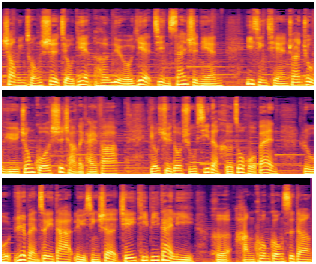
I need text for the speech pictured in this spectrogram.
邵明从事酒店和旅游业近三十年，疫情前专注于中国市场的开发，有许多熟悉的合作伙伴，如日本最大旅行社 JTB 代理和航空公司等。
